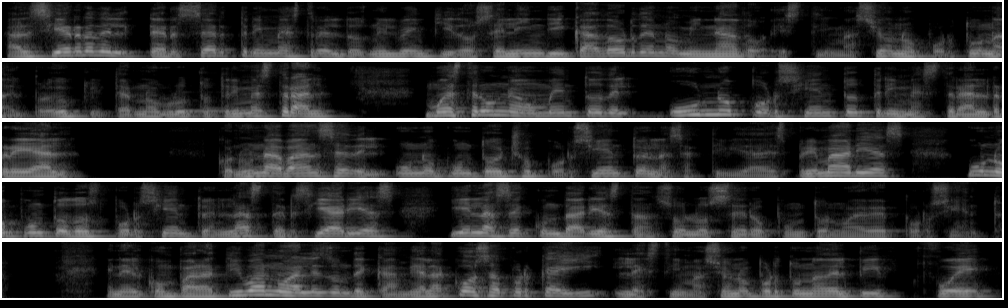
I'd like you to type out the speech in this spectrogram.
al cierre del tercer trimestre del 2022, el indicador denominado estimación oportuna del Producto Interno Bruto trimestral muestra un aumento del 1% trimestral real, con un avance del 1.8% en las actividades primarias, 1.2% en las terciarias y en las secundarias tan solo 0.9%. En el comparativo anual es donde cambia la cosa porque ahí la estimación oportuna del PIB fue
